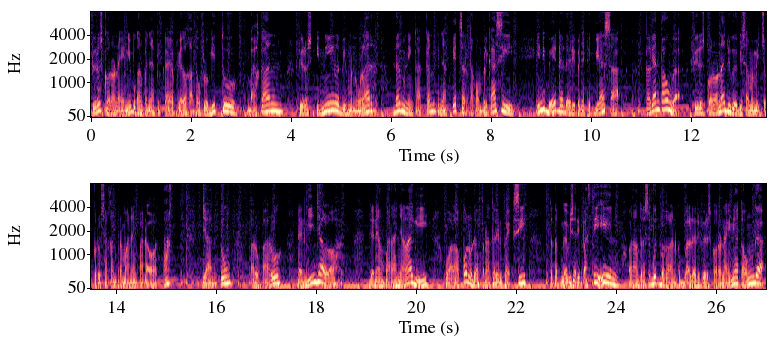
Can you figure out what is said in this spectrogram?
virus corona ini bukan penyakit kayak pilek atau flu gitu. Bahkan, virus ini lebih menular dan meningkatkan penyakit serta komplikasi. Ini beda dari penyakit biasa. Kalian tahu nggak, virus corona juga bisa memicu kerusakan permanen pada otak, jantung, paru-paru, dan ginjal loh. Dan yang parahnya lagi, walaupun udah pernah terinfeksi, tetap nggak bisa dipastiin orang tersebut bakalan kebal dari virus corona ini atau enggak.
